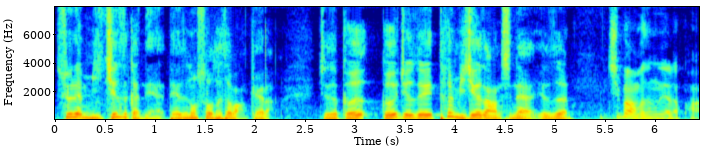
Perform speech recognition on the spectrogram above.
虽然面积是搿眼，但是侬少脱只房间了。就是搿搿就是偷面积个桩事体呢，就是基本上勿存在了，快。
